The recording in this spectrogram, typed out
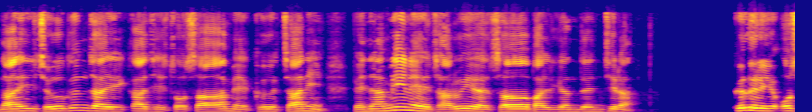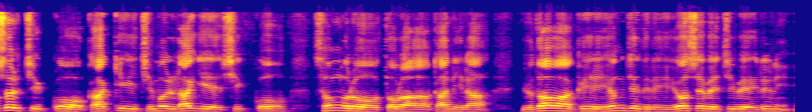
나이 적은 자에까지 조사함에 그 잔이 베냐민의 자루에서 발견된지라 그들이 옷을 찢고 각기 짐을 나귀에 싣고 성으로 돌아가니라. 유다와 그의 형제들이 요셉의 집에 이르니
